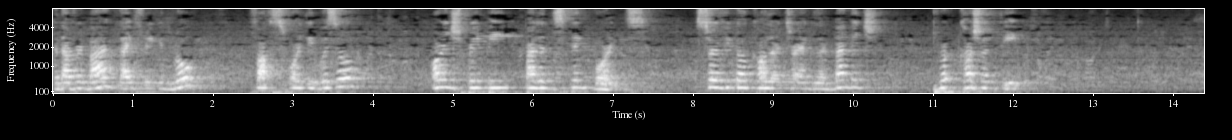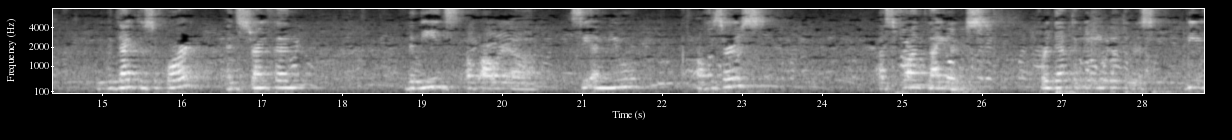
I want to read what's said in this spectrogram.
cadaver bag, life ring with rope, Fox 40 whistle, orange spray paint, padded splint boards, cervical collar triangular bandage, percussion tape. We would like to support and strengthen the needs of our uh, CMU officers as frontliners for them to be able to res- be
